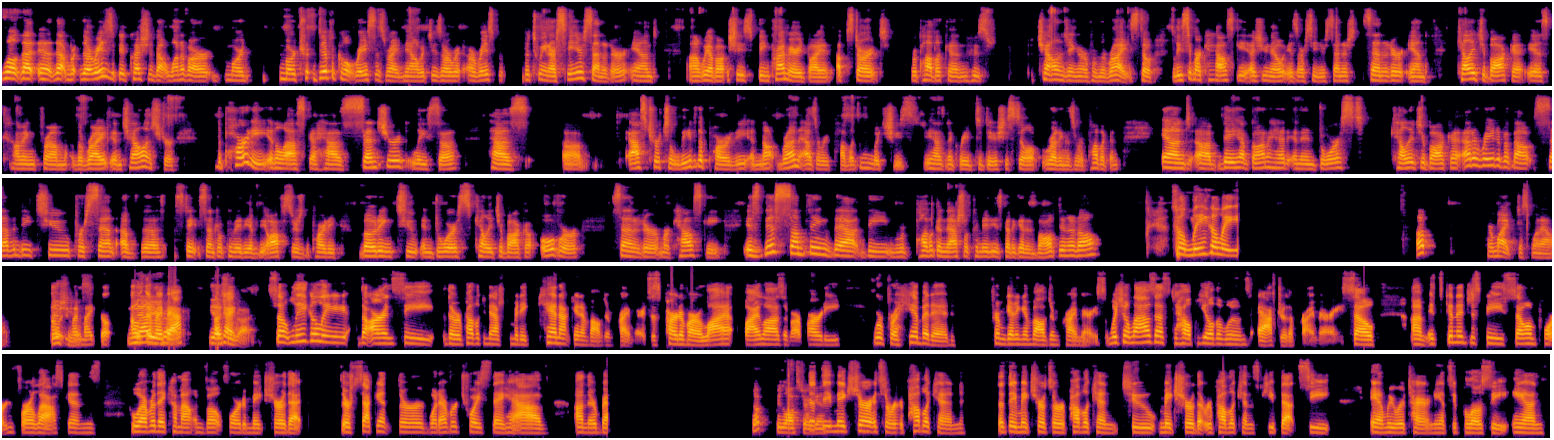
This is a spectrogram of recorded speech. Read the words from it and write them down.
Well, that uh, that that raises a good question about one of our more more tr- difficult races right now, which is our our race b- between our senior senator and uh, we have a she's being primaried by an upstart Republican who's challenging her from the right. So Lisa Murkowski, as you know, is our senior sen- senator, and Kelly Tshibaka is coming from the right and challenged her. The party in Alaska has censured Lisa, has uh, asked her to leave the party and not run as a Republican, which she's she hasn't agreed to do. She's still running as a Republican, and uh, they have gone ahead and endorsed Kelly Tshibaka at a rate of about seventy-two percent of the state central committee of the officers of the party voting to endorse Kelly Tshibaka over Senator Murkowski. Is this something that the Republican National Committee is going to get involved in at all? So legally, her mic just went out. There oh, my is. mic. Oh, now am I back? back? Yeah, okay. Back. So legally, the RNC, the Republican National Committee, cannot get involved in primaries. It's part of our li- bylaws of our party. We're prohibited from getting involved in primaries, which allows us to help heal the wounds after the primary. So um, it's going to just be so important for Alaskans, whoever they come out and vote for, to make sure that their second, third, whatever choice they have on their ballot We lost her that again. they make sure it's a Republican, that they make sure it's a Republican to make sure that Republicans keep that seat and we retire Nancy Pelosi and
